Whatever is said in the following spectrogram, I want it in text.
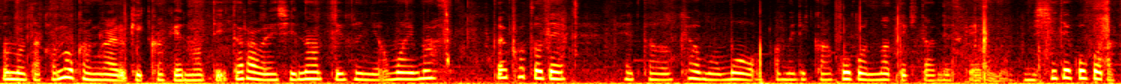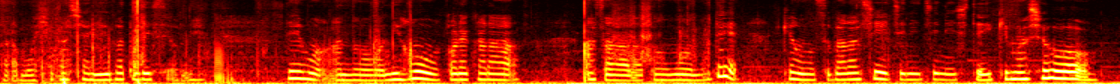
どなたかの考えるきっかけになっていたら嬉しいなっていうふうに思います。ということでえーと、今日ももうアメリカ午後になってきたんですけれども西で午後だからもう東は夕方ですよね。でもあの日本はこれから朝だと思うので今日も素晴らしい一日にしていきましょう。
